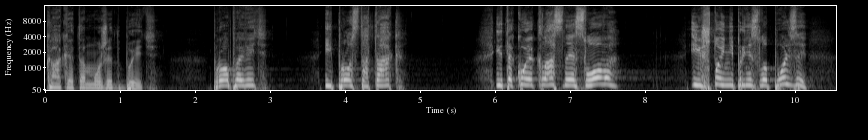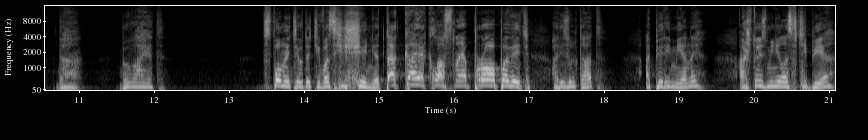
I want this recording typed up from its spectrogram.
как это может быть? Проповедь и просто так? И такое классное слово? И что, и не принесло пользы? Да, бывает. Вспомните вот эти восхищения. Такая классная проповедь. А результат? А перемены? А что изменилось в тебе?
